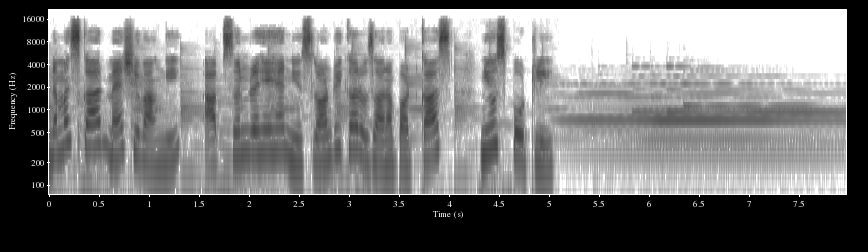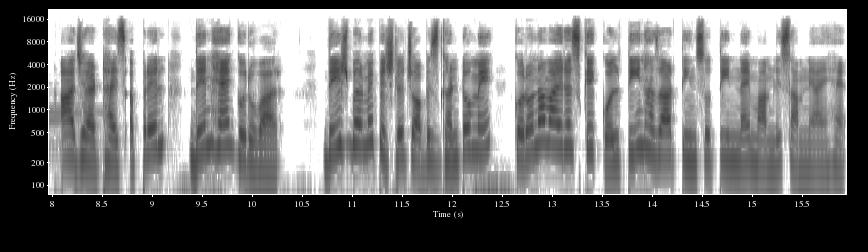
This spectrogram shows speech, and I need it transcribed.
नमस्कार मैं शिवांगी। आप सुन रहे हैं न्यूज़ लॉन्ड्री का रोज़ाना पॉडकास्ट न्यूज़ पोटली। आज है 28 अप्रैल दिन है गुरुवार। देश भर में पिछले 24 घंटों में कोरोना वायरस के कुल 3,303 नए मामले सामने आए हैं।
